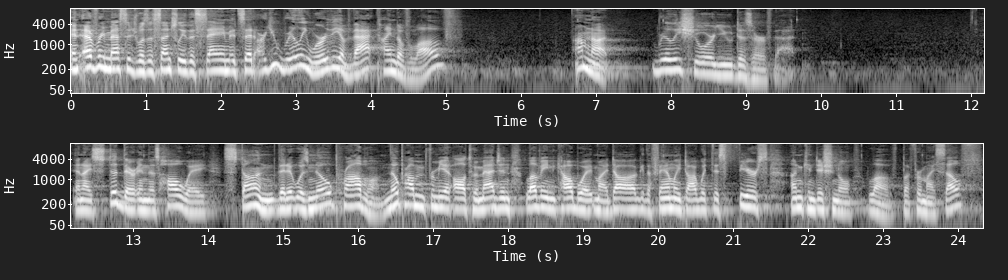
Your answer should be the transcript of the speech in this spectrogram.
And every message was essentially the same. It said, Are you really worthy of that kind of love? I'm not really sure you deserve that. And I stood there in this hallway, stunned that it was no problem, no problem for me at all to imagine loving Cowboy, my dog, the family dog, with this fierce, unconditional love. But for myself,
